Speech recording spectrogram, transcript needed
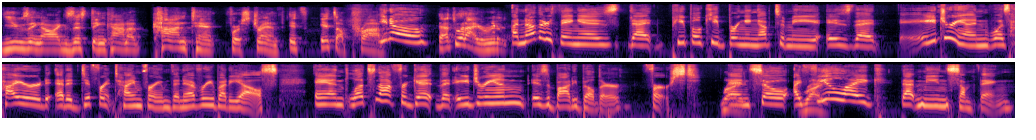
using our existing kind of content for strength. It's it's a product. You know, that's what I really. Another thing is that people keep bringing up to me is that Adrian was hired at a different time frame than everybody else. And let's not forget that Adrian is a bodybuilder first. Right. And so I Right. feel like that means something.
